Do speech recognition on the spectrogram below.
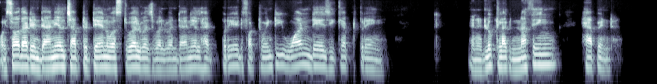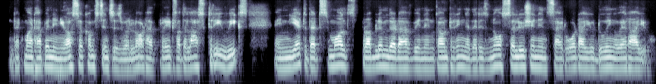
We saw that in Daniel chapter 10, verse 12 as well. When Daniel had prayed for 21 days, he kept praying. And it looked like nothing happened. That might happen in your circumstances where, Lord, I've prayed for the last three weeks, and yet that small problem that I've been encountering, there is no solution inside. What are you doing? Where are you?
